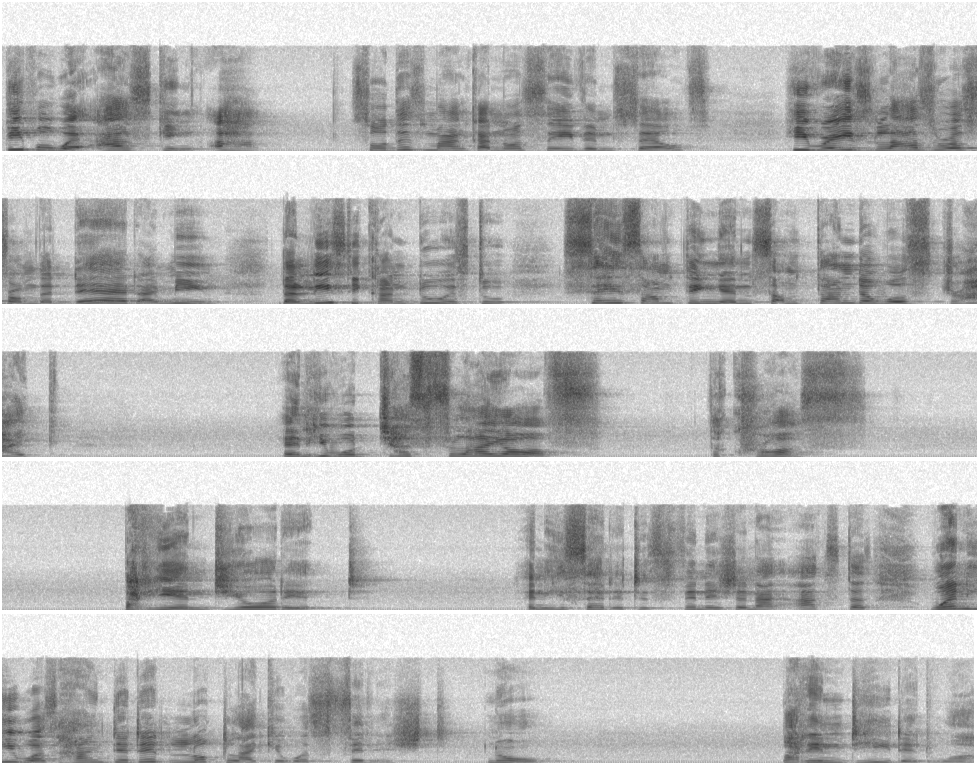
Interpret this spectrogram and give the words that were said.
People were asking, Ah, so this man cannot save himself? He raised Lazarus from the dead. I mean, the least he can do is to say something and some thunder will strike and he would just fly off the cross. But he endured it. And he said, It is finished. And I asked us, when he was hung, did it look like it was finished? No. But indeed it was.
